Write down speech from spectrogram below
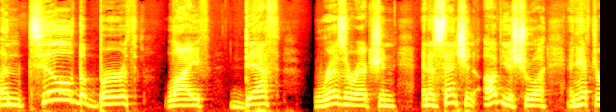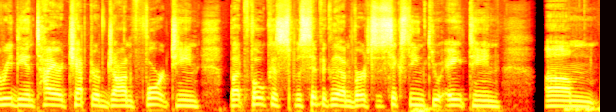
until the birth, life, death, resurrection, and ascension of Yeshua. And you have to read the entire chapter of John 14, but focus specifically on verses 16 through 18 um,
